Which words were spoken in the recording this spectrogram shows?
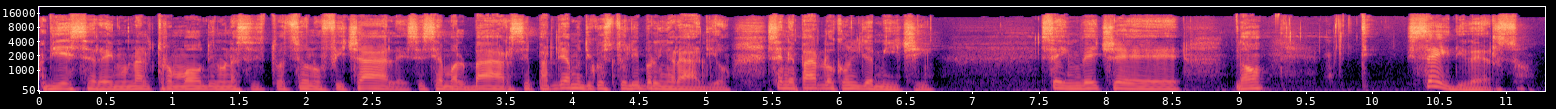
di essere in un altro modo in una situazione ufficiale, se siamo al bar, se parliamo di questo libro in radio, se ne parlo con gli amici, se invece no, sei diverso.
